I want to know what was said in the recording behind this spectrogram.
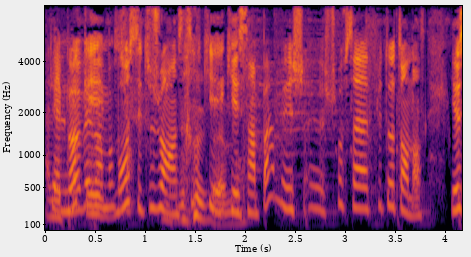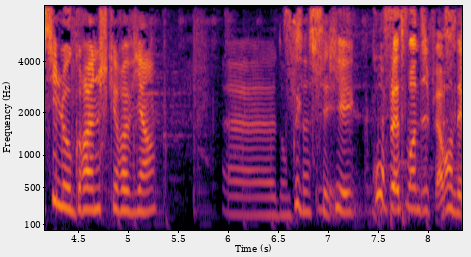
À l'époque, bon, c'est toujours un style qui est, qui est sympa, mais je, je trouve ça plutôt tendance. Il y a aussi le grunge qui revient. Euh, donc C'est ça, qui, c'est qui est complètement différent des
